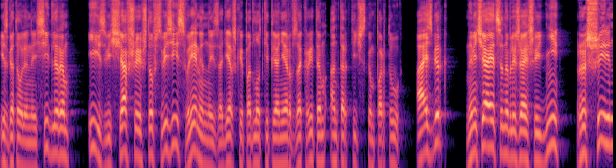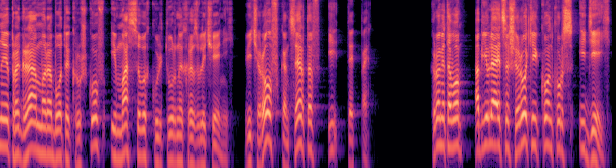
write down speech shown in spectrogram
изготовленное Сидлером и извещавшее, что в связи с временной задержкой подлодки «Пионер» в закрытом антарктическом порту «Айсберг» намечается на ближайшие дни расширенная программа работы кружков и массовых культурных развлечений вечеров, концертов и т.п. Кроме того, объявляется широкий конкурс идей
